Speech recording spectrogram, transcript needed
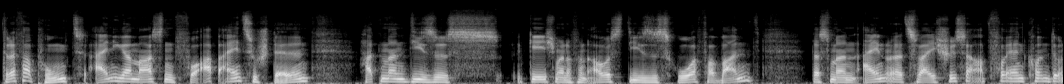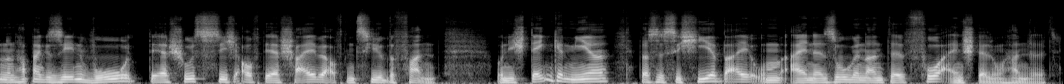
Trefferpunkt einigermaßen vorab einzustellen, hat man dieses, gehe ich mal davon aus, dieses Rohr verwandt dass man ein oder zwei Schüsse abfeuern konnte und dann hat man gesehen, wo der Schuss sich auf der Scheibe auf dem Ziel befand. Und ich denke mir, dass es sich hierbei um eine sogenannte Voreinstellung handelt.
